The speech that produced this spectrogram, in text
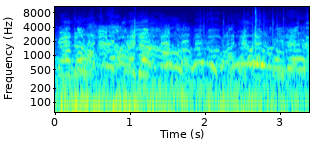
Brandon! Brandon! Brandon!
